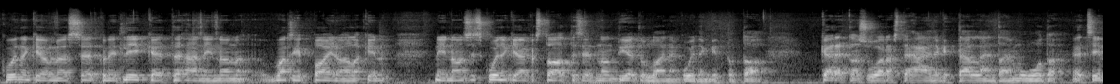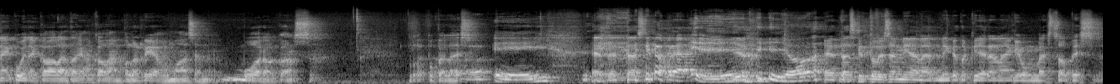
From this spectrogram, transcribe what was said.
kuitenkin on myös se, että kun niitä liikkeitä tehdään, niin on varsinkin painoillakin, niin on siis kuitenkin aika staattisia, että ne on tietynlainen kuitenkin tota, kädet on suorassa, tehdään jotenkin tälleen tai muuta. Et siinä ei kuitenkaan aleta ihan kauhean paljon riehumaan sen muodon kanssa loppupeleissä. Öö, ei. Et, et tästä, ei, joo. et tässäkin tuli se mieleen, että minkä takia edelleenkin mun mielestä sopisi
